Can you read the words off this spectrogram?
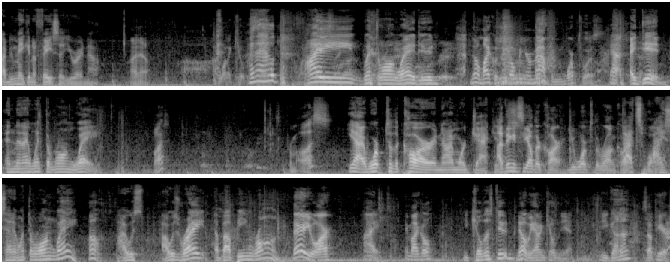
I'd be making a face at you right now. I know. Oh, I want to kill How the hell? I went the wrong way, dude. No, Michael, just open your map and warp to us. Yeah, I did, and then I went the wrong way. What? From us? Yeah, I warped to the car, and now I'm where Jack is. I think it's the other car. You warped to the wrong car. That's why I said I went the wrong way. Oh. I was I was right about being wrong. There you are. Hi. Hey, Michael. You kill this dude? No, we haven't killed him yet. You gonna? He's up here.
